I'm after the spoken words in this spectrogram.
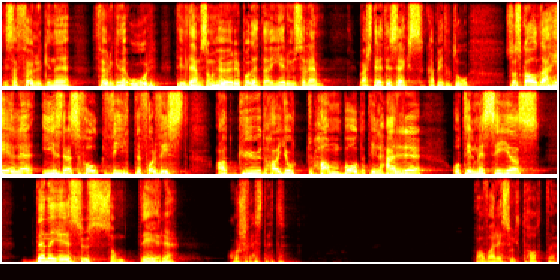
disse følgende, følgende, ord til dem som hører på dette i Jerusalem. Vers 36, kapittel 2. Så skal da hele Israels folk vite for visst at Gud har gjort ham både til Herre og til Messias, denne Jesus som dere korsfestet. Hva var resultatet?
